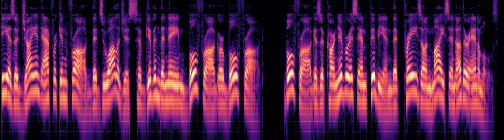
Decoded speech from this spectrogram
He is a giant African frog that zoologists have given the name bullfrog or bullfrog. Bullfrog is a carnivorous amphibian that preys on mice and other animals.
